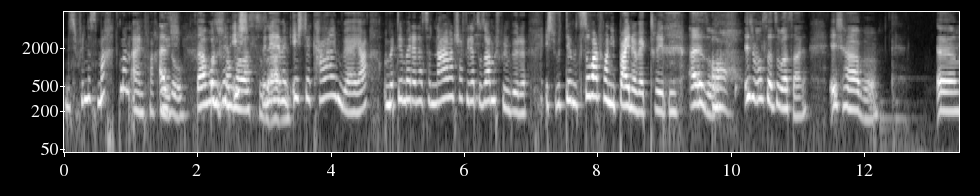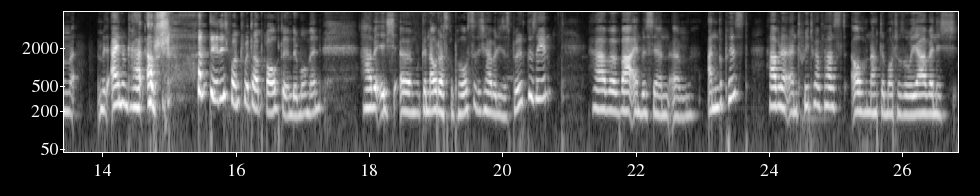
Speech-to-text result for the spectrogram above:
Und ich finde, das macht man einfach nicht. Also, da muss und ich noch ich, mal was zu wenn, sagen. Wenn ich der Karim wäre, ja, und mit dem bei der Nationalmannschaft wieder zusammenspielen würde, ich würde dem so weit von die Beine wegtreten. Also, oh. ich muss dazu was sagen. Ich habe ähm, mit einem Tag Abstand, den ich von Twitter brauchte in dem Moment, habe ich ähm, genau das gepostet. Ich habe dieses Bild gesehen, habe, war ein bisschen ähm, angepisst, habe dann einen Tweet verfasst, auch nach dem Motto so, ja, wenn ich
